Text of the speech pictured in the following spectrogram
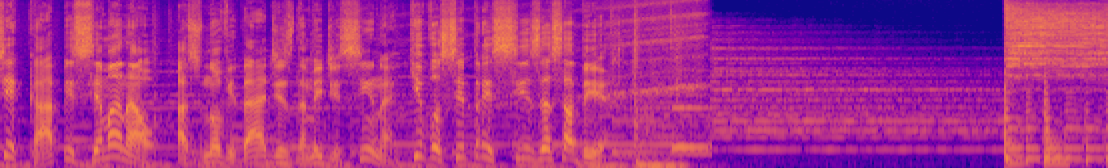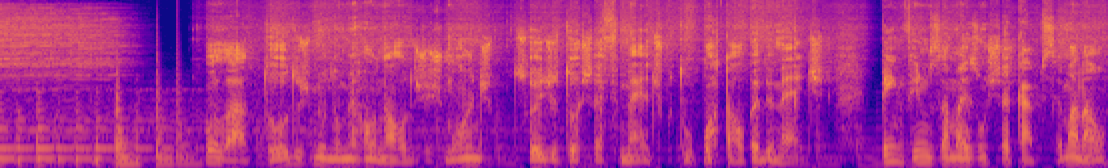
Check-up semanal. As novidades da medicina que você precisa saber. Olá a todos, meu nome é Ronaldo Gismondi, sou editor-chefe médico do portal PebMed. Bem-vindos a mais um check-up semanal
